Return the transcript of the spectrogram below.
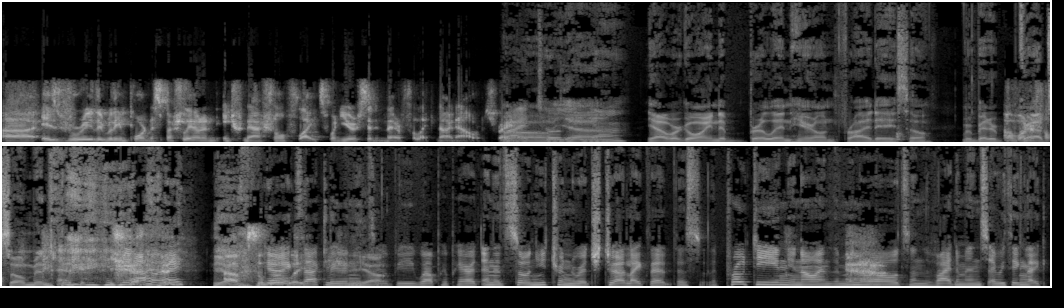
uh, is really really important, especially on an international flights when you're sitting there for like nine hours, right? Right, oh, totally, yeah. yeah. Yeah, we're going to Berlin here on Friday, so we better oh, grab some. And yeah, right. Yeah, absolutely. Yeah, exactly. You need yeah. to be well prepared, and it's so nutrient rich too. I like that there's the protein, you know, and the minerals and the vitamins, everything. Like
